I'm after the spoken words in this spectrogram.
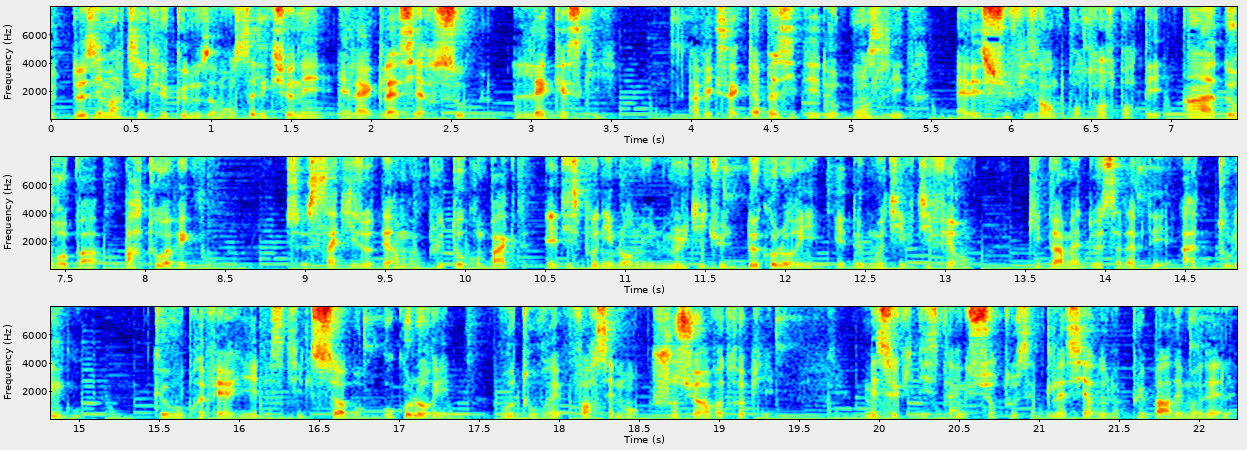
Le deuxième article que nous avons sélectionné est la glacière souple Lekeski. Avec sa capacité de 11 litres, elle est suffisante pour transporter 1 à 2 repas partout avec vous. Ce sac isotherme plutôt compact est disponible en une multitude de coloris et de motifs différents qui permettent de s'adapter à tous les goûts. Que vous préfériez les styles sobres ou colorés, vous trouverez forcément chaussures à votre pied. Mais ce qui distingue surtout cette glacière de la plupart des modèles,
